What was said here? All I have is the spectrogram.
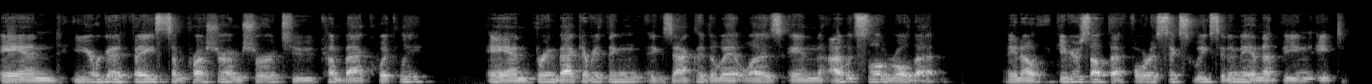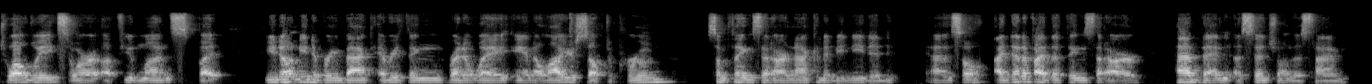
And you're going to face some pressure i'm sure to come back quickly and bring back everything exactly the way it was. And i would slow roll that you know give yourself that four to six weeks. And it may end up being eight to 12 weeks or a few months but you don't need to bring back everything right away and allow yourself to prune some things that are not going to be needed. And so identify the things that are have been essential in this time.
